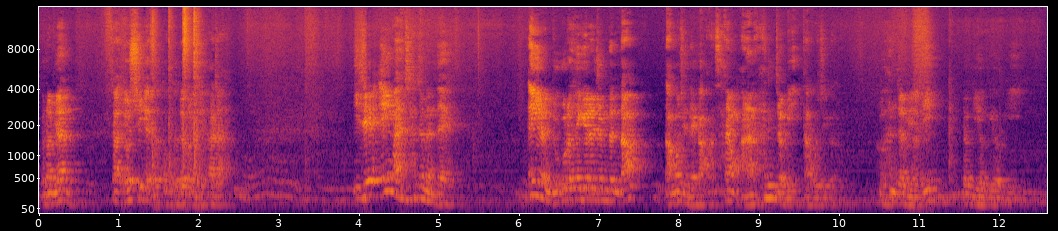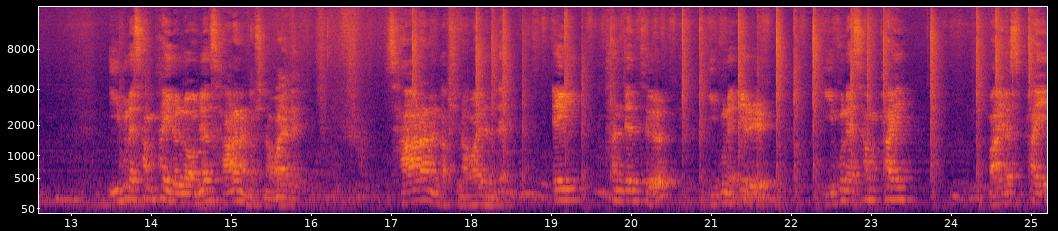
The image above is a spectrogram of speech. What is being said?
그러면 자, 요 식에서 또 그대로 가자. 이제 A만 찾으면 돼. A는 누구로 해결해 주면 된다? 나머지 내가 사용 안 한 한 점이 있다고 지금. 그 한 점이 어디? 여기 여기 여기. 2분의 3 파이를 넣으면 4라는 값이 나와야 돼. 4라는 값이 나와야 되는데 A 탄젠트 2분의 1 2분의 3 파이 마이너스 파이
